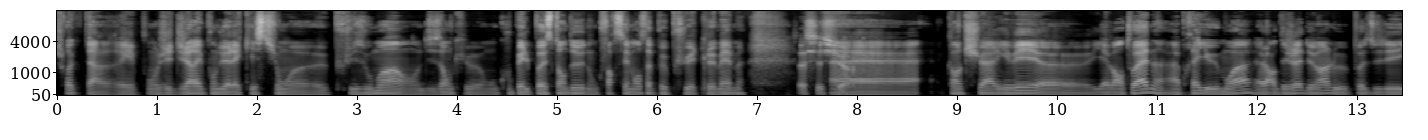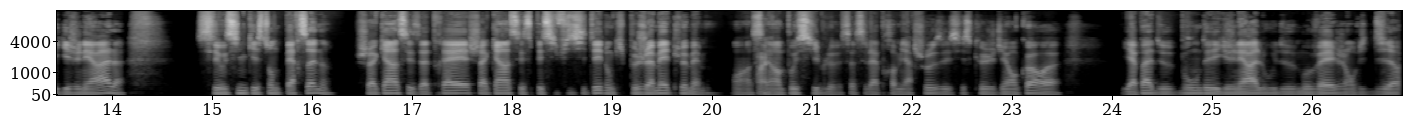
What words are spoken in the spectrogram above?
Je crois que tu as répondu. J'ai déjà répondu à la question euh, plus ou moins en disant qu'on coupait le poste en deux, donc forcément ça peut plus être le même. Ça c'est sûr. Euh, quand je suis arrivé, euh, il y avait Antoine. Après il y a eu moi. Alors déjà de un, le poste de délégué général, c'est aussi une question de personne. Chacun a ses attraits, chacun a ses spécificités, donc il peut jamais être le même. c'est impossible. Ça c'est la première chose et c'est ce que je dis encore il n'y a pas de bon délégué général ou de mauvais, j'ai envie de dire.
